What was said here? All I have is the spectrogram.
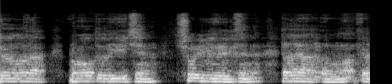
জনতা রক্ত দিয়েছেন শহীদ হয়েছেন, তাদের আত্মার মাত্রা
